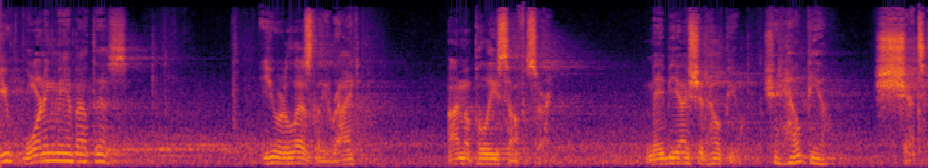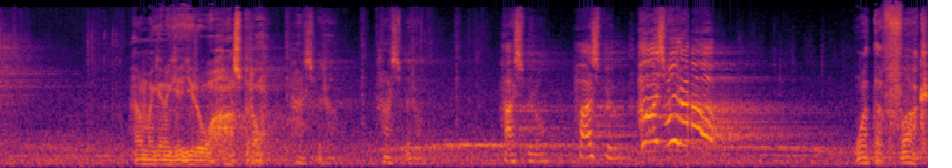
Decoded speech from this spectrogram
you warning me about this? You are Leslie, right? I'm a police officer. Maybe I should help you. Should help you. Shit. How am I gonna get you to a hospital? Hospital. Hospital. Hospital. Hospital. Hospital! What the fuck?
